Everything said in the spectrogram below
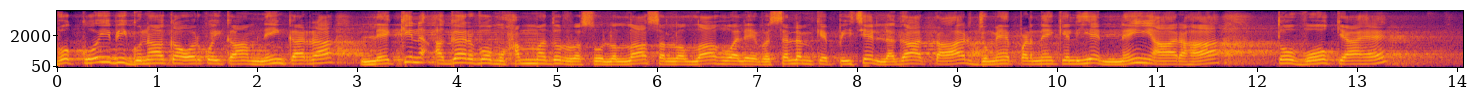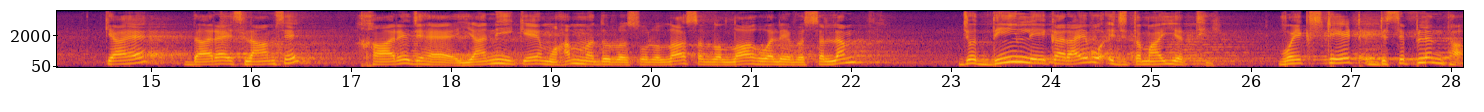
وہ کوئی بھی گناہ کا اور کوئی کام نہیں کر رہا، لیکن اگر وہ محمد الرسول اللہ صلی اللہ علیہ وسلم کے پیچھے لگاتار جمعے پڑھنے کے لیے نہیں آ رہا تو وہ کیا ہے؟ کیا ہے؟ دائرہ اسلام سے خارج ہے یعنی کہ محمد الرسول اللہ صلی اللہ علیہ وسلم جو دین لے کر آئے، وہ اجتماعیت تھی۔ وہ ایک سٹیٹ ڈسپلن تھا۔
